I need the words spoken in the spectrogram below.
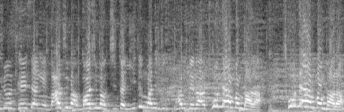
이런 세상에 마지막, 마지막 진짜 2등만 이렇게 봐도 되나? 손에 한번 봐라! 손에 한번 봐라!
